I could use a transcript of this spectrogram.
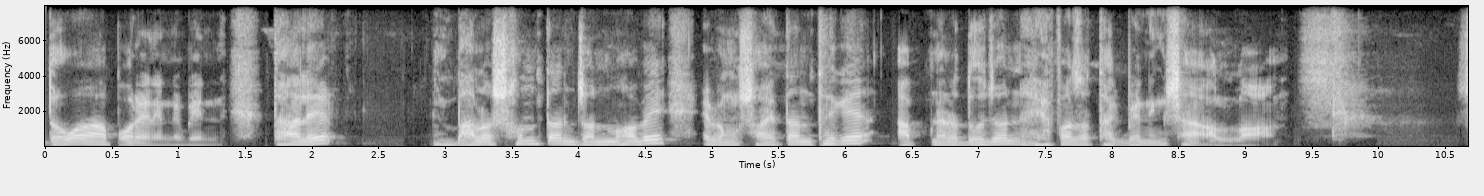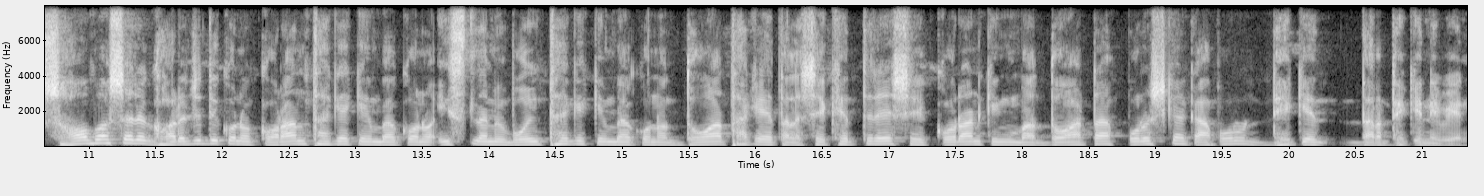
দোয়া পরে নেবেন। তাহলে ভালো সন্তান জন্ম হবে এবং শয়তান থেকে আপনারা দুজন হেফাজত থাকবেন ইনশা আল্লাহ সহবাসের ঘরে যদি কোনো কোরআন থাকে কিংবা কোনো ইসলামী বই থাকে কিংবা কোনো দোয়া থাকে, তাহলে সেক্ষেত্রে সে কোরআন কিংবা দোয়াটা পরিষ্কার কাপড় ঢেকে দ্বারা ঢেকে নেবেন।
